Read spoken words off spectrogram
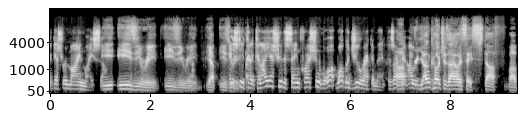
I guess remind myself. E- easy read, easy read. Yeah. Yep, easy. Hey read. Steve, can I, can I ask you the same question? What what would you recommend? Because uh, for young coaches, I always say stuff. Uh,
